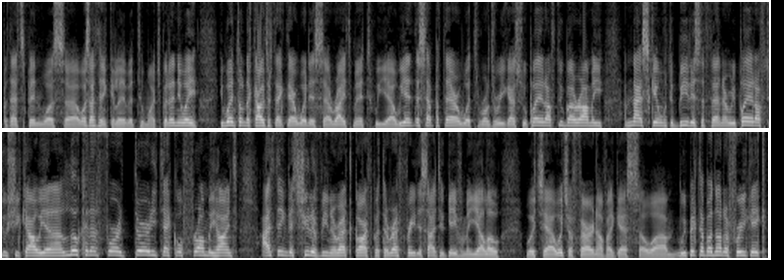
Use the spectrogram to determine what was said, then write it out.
but that spin was uh, was I think a little bit too much. But anyway, he went on the counter attack there with his uh, right mid. We uh, we intercepted there with Rodriguez. We played it off to Behrami. A nice game with the beat his defender. We played it off to Chikhaoui, and I look at that for a dirty tackle from behind. I think that should have been a red card, but the referee decided to give him a yellow, which uh, which was fair enough, I guess. So um, we picked up another free kick.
